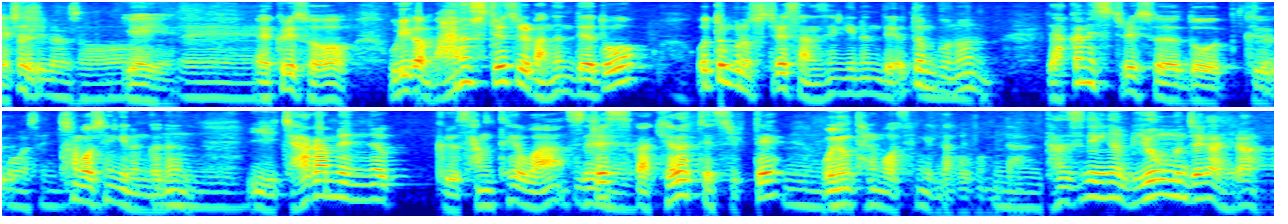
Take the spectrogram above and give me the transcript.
예, 합쳐지면서. 예, 예. 네. 예, 그래서 우리가 많은 스트레스를 받는데도 어떤 분은 스트레스 안 생기는데 어떤 음. 분은 약간의 스트레스도 그 탈모가 생기는 거는 음. 이 자가 면역 그 상태와 스트레스가 결합됐을 때 음. 원형 탈모가 생긴다고 봅니다. 음, 단순히 그냥 미용 문제가 아니라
